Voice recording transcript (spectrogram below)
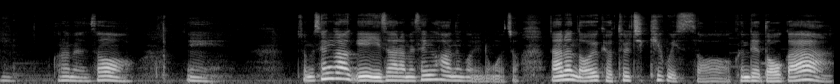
음, 그러면서 네. 좀 생각이 이 사람이 생각하는 건 이런 거죠. 나는 너의 곁을 지키고 있어. 근데 너가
